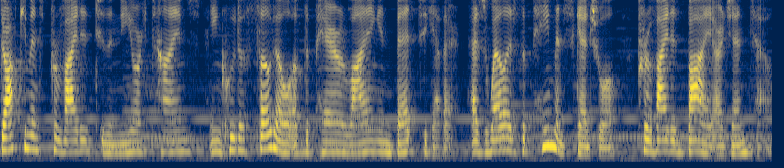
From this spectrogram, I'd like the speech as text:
Documents provided to the New York Times include a photo of the pair lying in bed together, as well as the payment schedule provided by Argento.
